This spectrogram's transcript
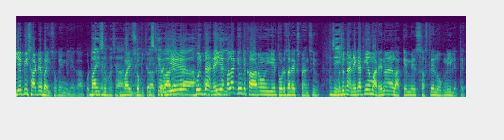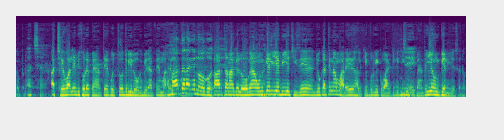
ये भी साढ़े बाईस सौ का ही मिलेगा आपको बाईस सौ पचास बाईस सौ पचास इसके का। बाद ये कुछ बहने ये पला क्यों दिखा रहा हूँ ये थोड़े सारे एक्सपेंसिव कुछ बहने कहती हैं हमारे ना इलाके में सस्ते लोग नहीं लेते कपड़े। अच्छा। अच्छे वाले भी थोड़े पहनते हैं कुछ चौधरी लोग भी रहते हैं हमारे हर तरह के लोग हर तरह के लोग हैं उनके लिए भी ये चीज़ें हैं जो कहते हैं ना हमारे हल्की फुल्की क्वालिटी की चीज़ें। नहीं पहनते ये उनके लिए सिर्फ़।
